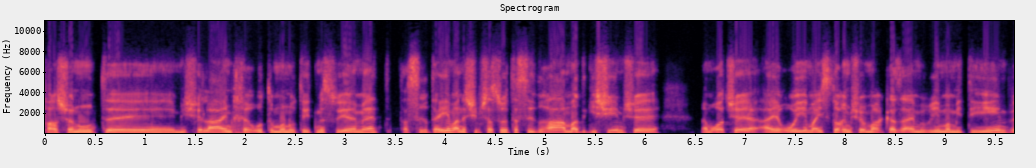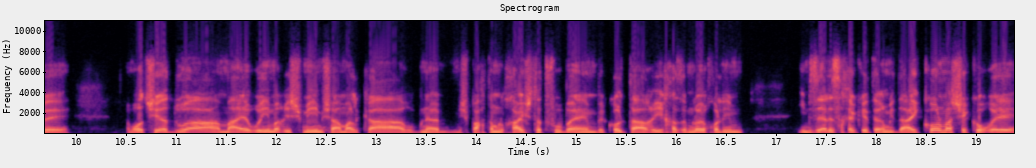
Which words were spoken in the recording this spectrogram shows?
פרשנות אה, משלה עם חירות אמנותית מסוימת. הסרטאים, האנשים שעשו את הסדרה, מדגישים שלמרות שהאירועים ההיסטוריים שבמרכזה הם אירועים אמיתיים, ולמרות שידוע מה האירועים הרשמיים שהמלכה ובני משפחת המלוכה השתתפו בהם בכל תאריך, אז הם לא יכולים עם זה לשחק יותר מדי. כל מה שקורה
